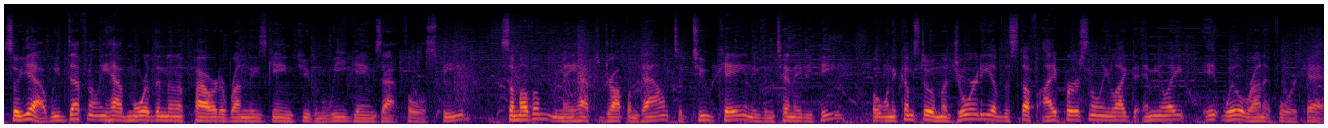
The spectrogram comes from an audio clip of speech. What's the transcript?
So yeah, we definitely have more than enough power to run these GameCube and Wii games at full speed. Some of them, you may have to drop them down to 2K and even 1080p, but when it comes to a majority of the stuff I personally like to emulate, it will run at 4K.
